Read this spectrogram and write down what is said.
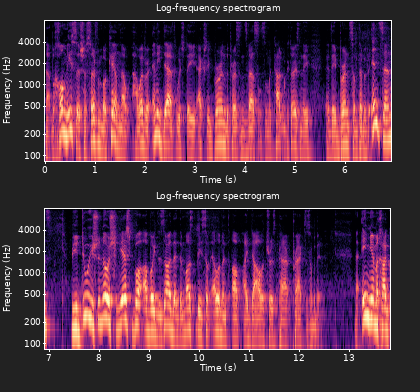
Now, now, however, any death which they actually burn the person's vessel, so and they uh, they burn some type of incense, but you do you should know that there must be some element of idolatrous practice over there. Now, in they have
